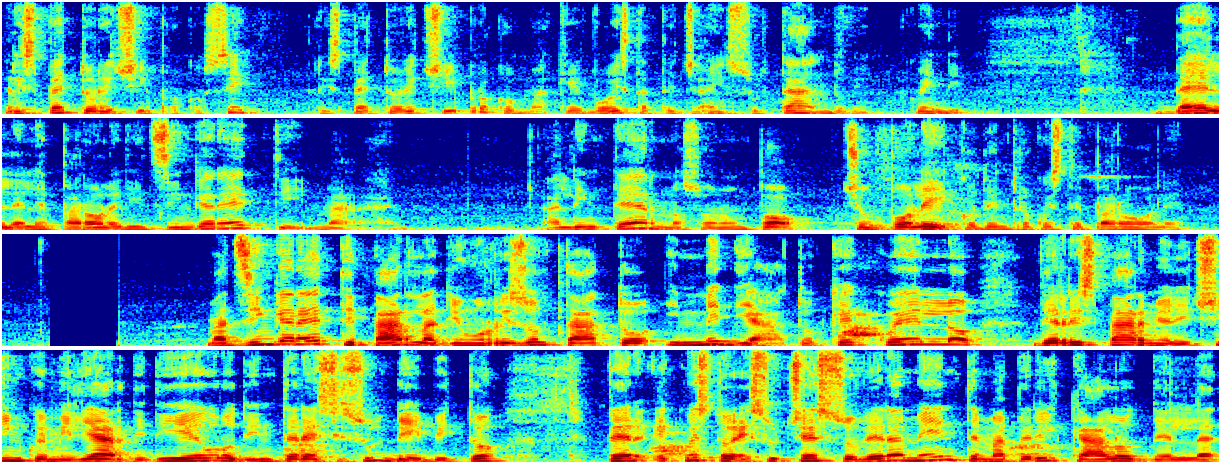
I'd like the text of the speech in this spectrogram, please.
Rispetto reciproco, sì, rispetto reciproco, ma che voi state già insultandovi. Quindi, belle le parole di Zingaretti, ma all'interno c'è un po' l'eco dentro queste parole. Ma Zingaretti parla di un risultato immediato, che è quello del risparmio di 5 miliardi di euro di interessi sul debito, per, e questo è successo veramente, ma per il calo del,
